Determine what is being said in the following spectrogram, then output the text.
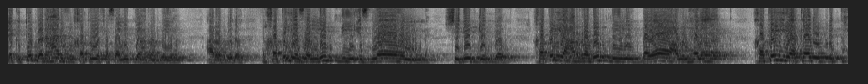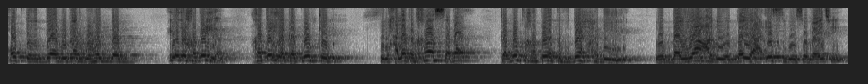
لكن طول ما أنا عارف الخطية فصلتني عن ربنا عن ربنا. الخطية ذلتني إذلال شديد جدا. خطية عرضتني للضياع والهلاك. خطية كانت بتحط قدامي نار جهنم. هي دي الخطية. خطية كانت ممكن في الحالات الخاصة بقى كان ممكن خطية تفضحني وتضيعني وتضيع اسمي وسمعتي؟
